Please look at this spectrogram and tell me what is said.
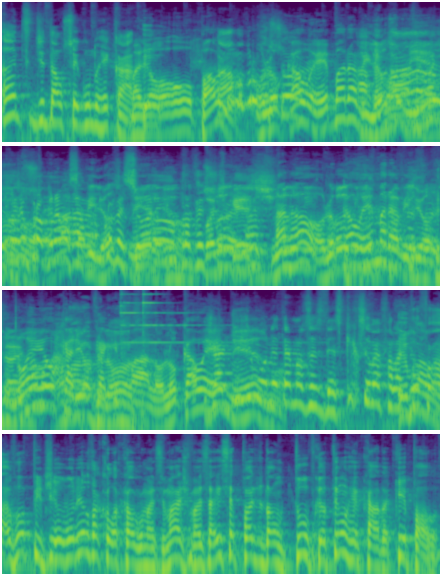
antes de dar o segundo recado? Mas, ô, Paulo, Calma, o professor. local é maravilhoso Ah, mesmo. mas fazer um programa o Maravilhoso professor, mesmo. professor. Podcast. Não, não, o local é maravilhoso. Não é o carioca que Maravilhoso. fala, o local é Jardim de mesmo. Monet Termas Residência. O que, que você vai falar Eu de vou, lá? falar- eu vou pedir, o Murilo vai colocar algumas imagens, mas aí você pode dar um tour, porque eu tenho um recado aqui, Paulo.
